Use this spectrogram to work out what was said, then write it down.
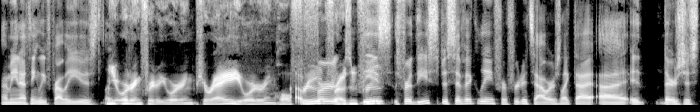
I mean, I think we've probably used. when you're ordering fruit, are you ordering puree? Are you ordering whole Uh, fruit, frozen fruit? These, for these specifically, for fruited sours like that, uh, it there's just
